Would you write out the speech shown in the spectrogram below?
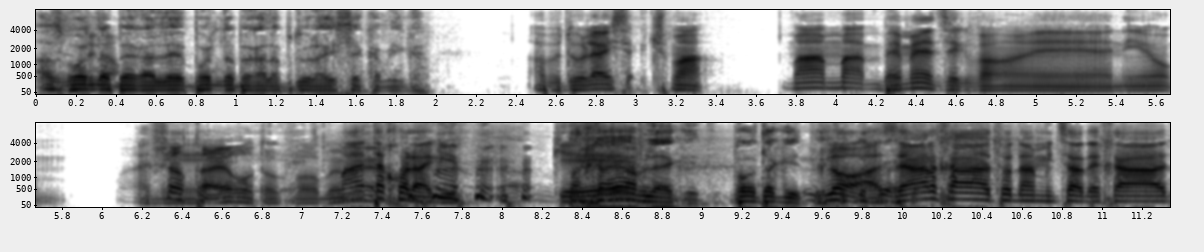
אז בוא נדבר על- בוא נדבר על עבדולאי סק עמיגה. עבדולאי, תשמע, מה, מה, באמת, זה כבר, אה, אני... אפשר אני- לתאר אותו כבר, מה באמת. אתה יכול להגיד? אתה חייב להגיד, בוא תגיד. לא, אז היה לך, אתה יודע, מצד אחד,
